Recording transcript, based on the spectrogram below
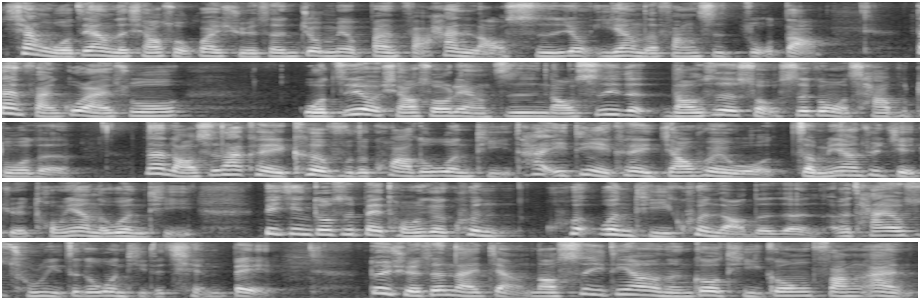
像我这样的小手怪学生就没有办法和老师用一样的方式做到。但反过来说，我只有小手两只，老师的老师的手是跟我差不多的。那老师他可以克服的跨度问题，他一定也可以教会我怎么样去解决同样的问题。毕竟都是被同一个困困问题困扰的人，而他又是处理这个问题的前辈。对学生来讲，老师一定要能够提供方案。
